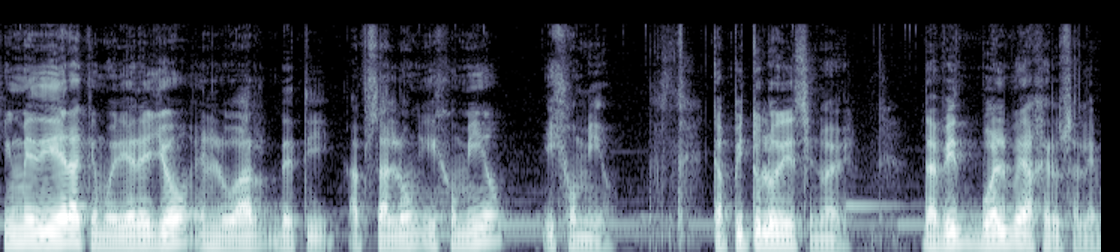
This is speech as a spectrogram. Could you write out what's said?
¿quién me diera que muriera yo en lugar de ti? Absalón, hijo mío, hijo mío. Capítulo 19. David vuelve a Jerusalén.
